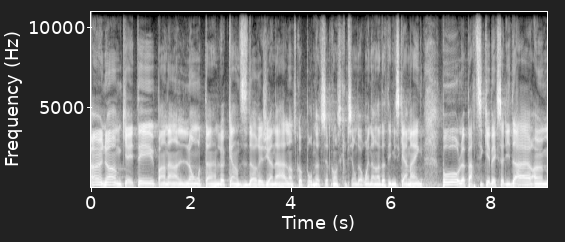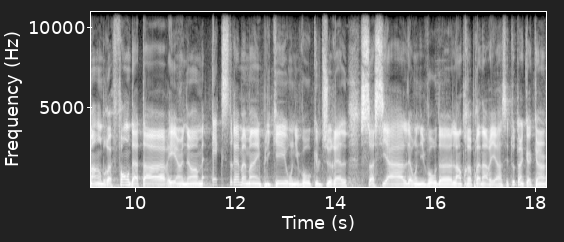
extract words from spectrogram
Un homme qui a été pendant longtemps le candidat régional, en tout cas pour notre circonscription de Rouen-Noranda-Témiscamingue, pour le Parti Québec solidaire, un membre fondateur et un homme extrêmement impliqué au niveau culturel, social, au niveau de l'entrepreneuriat. C'est tout un coquin.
